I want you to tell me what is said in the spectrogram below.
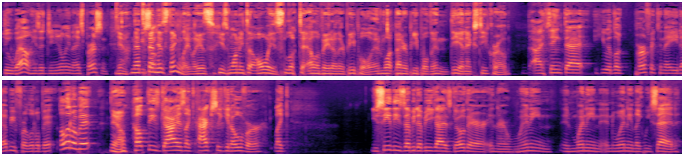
do well. He's a genuinely nice person. Yeah, and that's We been saw- his thing lately. Is he's wanting to always look to elevate other people, and what better people than the NXT crowd? I think that he would look perfect in AEW for a little bit, a little bit. Yeah, Help these guys like actually get over. Like you see these WWE guys go there and they're winning and winning and winning. Like we said,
